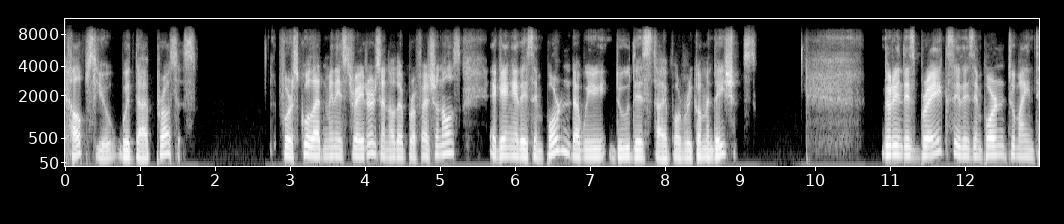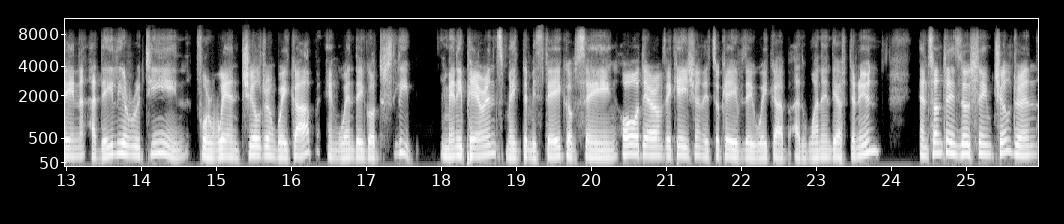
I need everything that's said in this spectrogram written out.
helps you with that process for school administrators and other professionals, again, it is important that we do this type of recommendations. During these breaks, it is important to maintain a daily routine for when children wake up and when they go to sleep. Many parents make the mistake of saying, oh, they're on vacation. It's okay if they wake up at one in the afternoon. And sometimes those same children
